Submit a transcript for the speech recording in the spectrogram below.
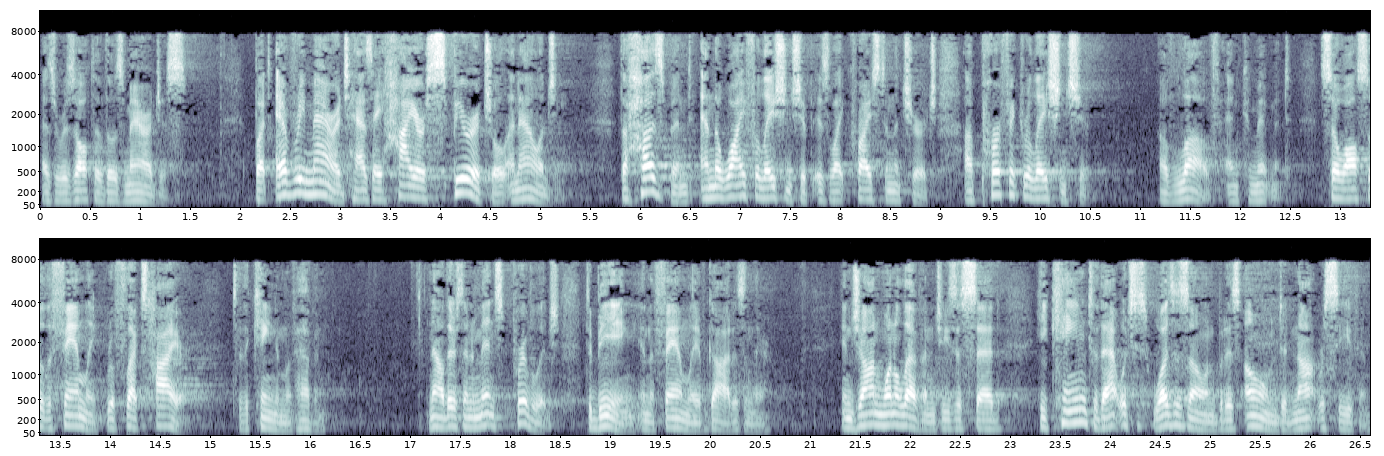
as a result of those marriages. But every marriage has a higher spiritual analogy. The husband and the wife relationship is like Christ and the church, a perfect relationship of love and commitment. So also the family reflects higher to the kingdom of heaven. Now there's an immense privilege to being in the family of God, isn't there? In John 1:11, Jesus said, "He came to that which was his own, but his own did not receive him."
